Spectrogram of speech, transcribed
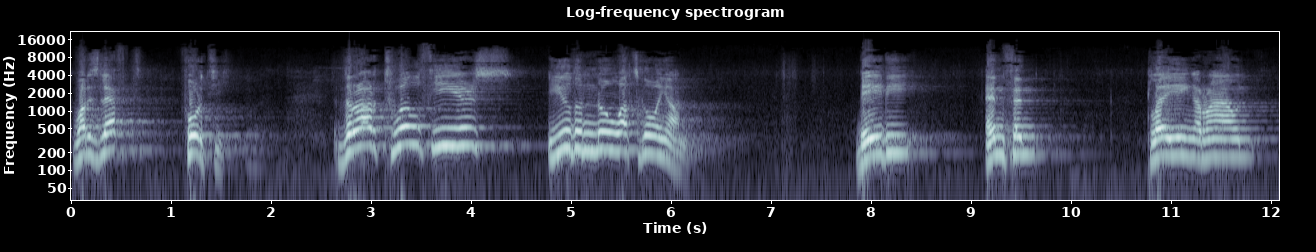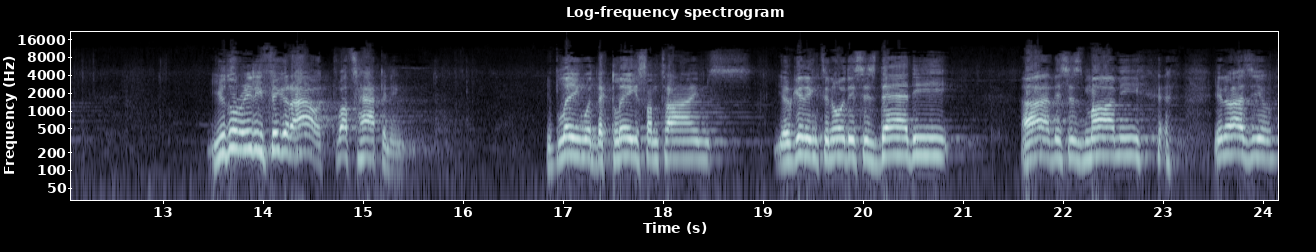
what is left? 40. There are 12 years you don't know what's going on. Baby, infant, playing around. You don't really figure out what's happening. You're playing with the clay sometimes. You're getting to know this is daddy. Ah, this is mommy. you know, as you,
